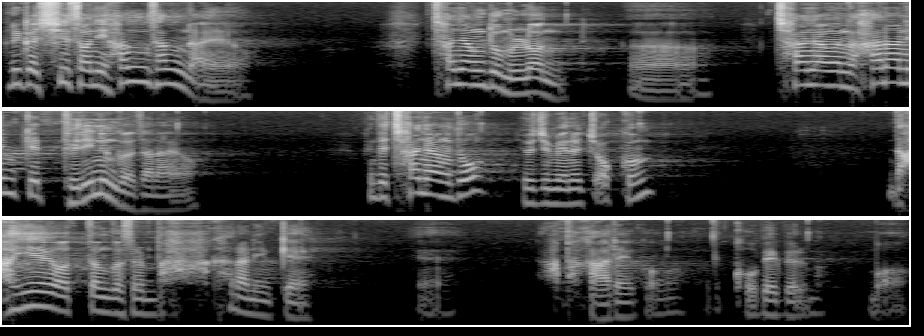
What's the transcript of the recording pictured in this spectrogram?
그러니까 시선이 항상 나예요. 찬양도 물론 어, 찬양은 하나님께 드리는 거잖아요. 근데 찬양도 요즘에는 조금 나의 어떤 것을 막 하나님께 예, 막 아래고 고백을 뭐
